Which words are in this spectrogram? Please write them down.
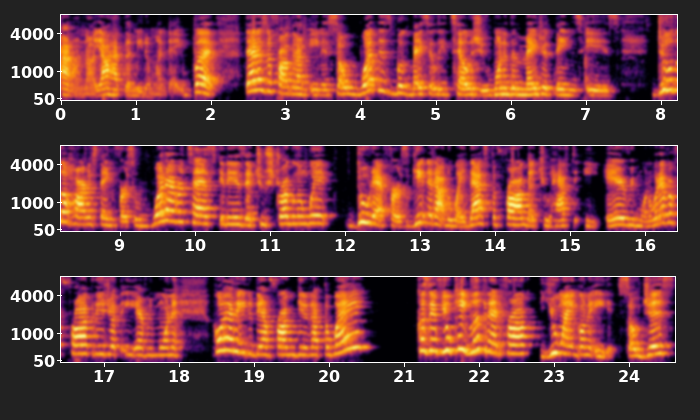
I don't know. Y'all have to meet him one day. But that is the frog that I'm eating. So what this book basically tells you, one of the major things is do the hardest thing first. Whatever task it is that you're struggling with, do that first. Get it out the way. That's the frog that you have to eat every morning. Whatever frog it is you have to eat every morning, go ahead and eat the damn frog and get it out the way. Because if you keep looking at the frog, you ain't going to eat it. So just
